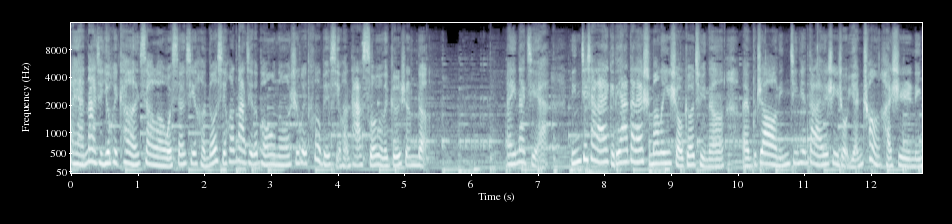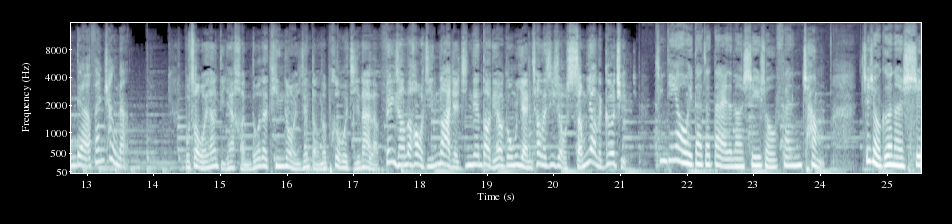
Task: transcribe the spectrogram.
哎呀，娜姐又会开玩笑了。我相信很多喜欢娜姐的朋友呢，是会特别喜欢她所有的歌声的。哎，娜姐，您接下来给大家带来什么样的一首歌曲呢？哎，不知道您今天带来的是一首原创还是您的翻唱呢？不错，我想底下很多的听众已经等得迫不及待了，非常的好奇，娜姐今天到底要给我们演唱的是一首什么样的歌曲？今天要为大家带来的呢是一首翻唱，这首歌呢是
